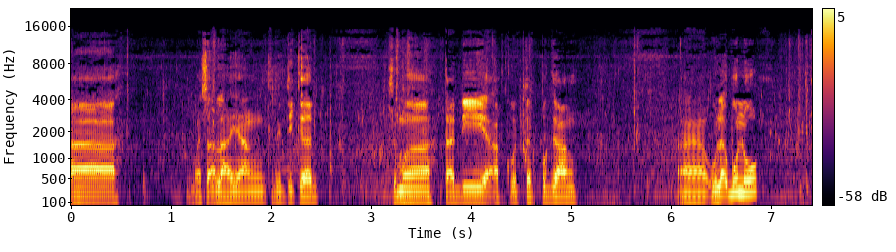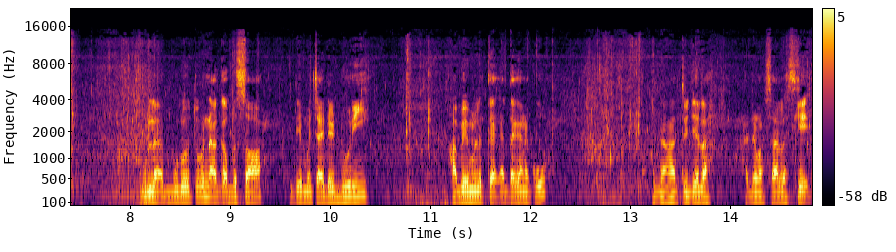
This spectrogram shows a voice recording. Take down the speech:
uh, masalah yang kritikal. Cuma tadi aku terpegang uh, ulat bulu. Ulat bulu tu pun agak besar. Dia macam ada duri. Habis melekat kat tangan aku. Nah, tu je lah. Ada masalah sikit.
